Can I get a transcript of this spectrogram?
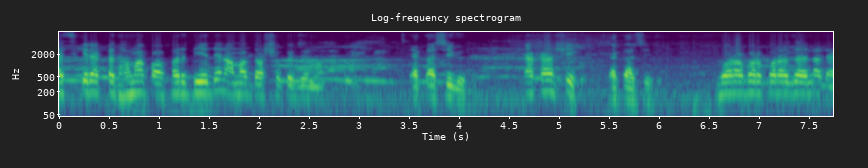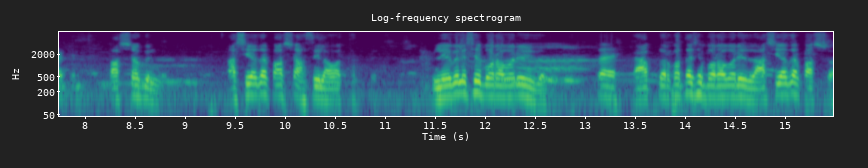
আজকের একটা ধামাক অফার দিয়ে দেন আমার দর্শকের জন্য। একাশি একাশি? একাশি। বরাবর করা যায় না দেখেন। পাঁচশো আশি হাজার পাঁচশো হাসিল আমার থাকবে। লেভেলে সে বরাবরই হয়ে যাবে। আপনার কথা সে বরাবরই হয়ে যাবে। আশি হাজার পাঁচশো।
